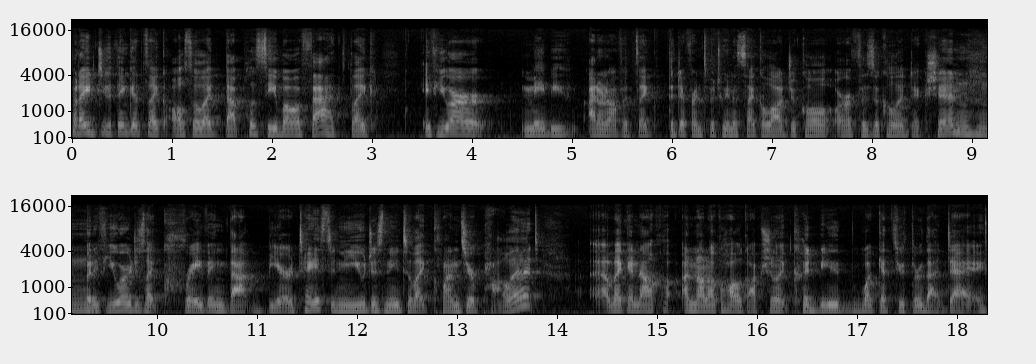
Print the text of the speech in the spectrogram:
But I do think it's like also like that placebo effect. Like if you are maybe I don't know if it's like the difference between a psychological or a physical addiction, but if you are just like craving that beer taste and you just need to like cleanse your palate, uh, like an alco- a non-alcoholic option like could be what gets you through that day.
